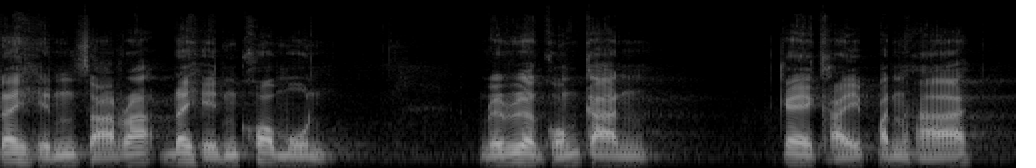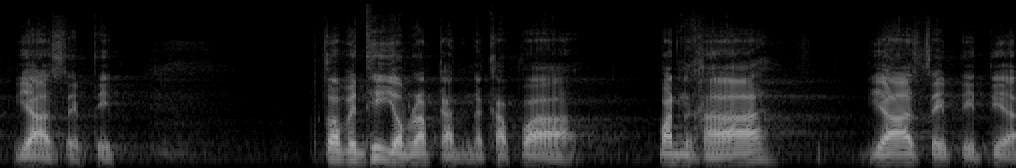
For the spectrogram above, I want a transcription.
ได้เห็นสาระได้เห็นข้อมูล ในเรื่องของการ แก้ไขปัญหายาเสพติด ก็เป็นที่ยอมรับกันนะครับว่าปัญหายาเสพติดเนี่ย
